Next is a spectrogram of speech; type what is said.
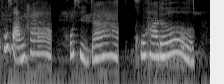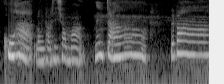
คู่สามค่ะ คู่สี่จ้า คู่ห้าเด้อ คู่ห้ารองเท้าที่ชอบมากนี่จ้า บ๊ายบาย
